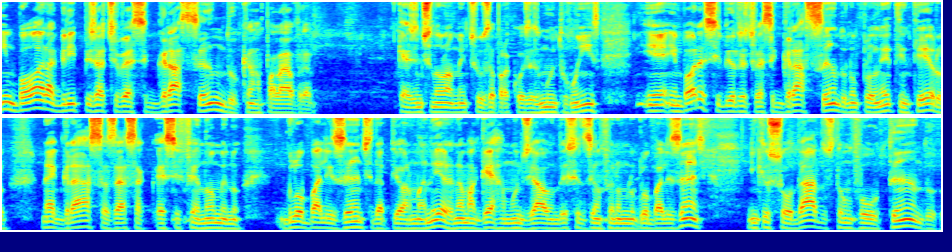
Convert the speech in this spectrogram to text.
embora a gripe já estivesse graçando, que é uma palavra que a gente normalmente usa para coisas muito ruins, e, embora esse vírus estivesse graçando no planeta inteiro, né, graças a essa, esse fenômeno globalizante da pior maneira, né, uma guerra mundial não deixa de ser um fenômeno globalizante, em que os soldados estão voltando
